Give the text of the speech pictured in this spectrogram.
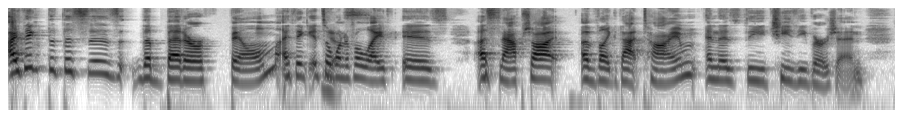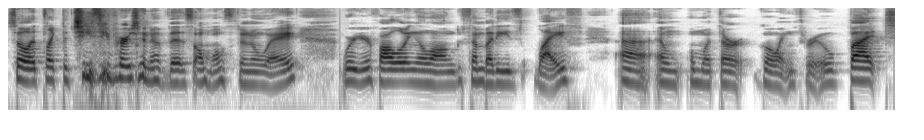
I think that this is the better film. I think It's a Yes. Wonderful Life is a snapshot of like that time and is the cheesy version. So it's like the cheesy version of this almost in a way where you're following along somebody's life uh, and, and what they're going through. But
